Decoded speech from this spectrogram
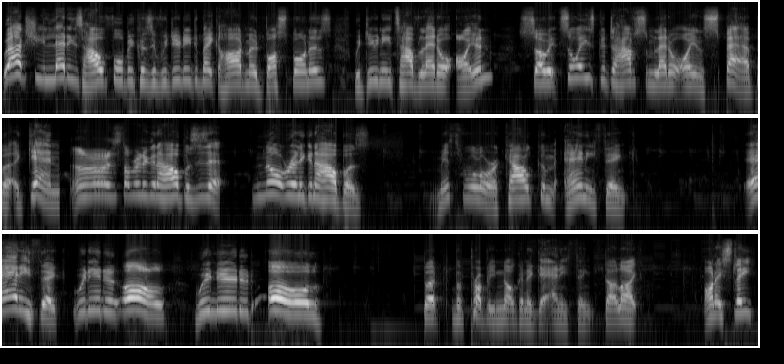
Well, actually, lead is helpful because if we do need to make hard mode boss spawners, we do need to have lead or iron. So it's always good to have some lead or iron spare. But again, uh, it's not really gonna help us, is it? Not really gonna help us. Mithril Orichalcum, anything. Anything. We need it all. We need it all. But we're probably not to get anything. Like, honestly,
